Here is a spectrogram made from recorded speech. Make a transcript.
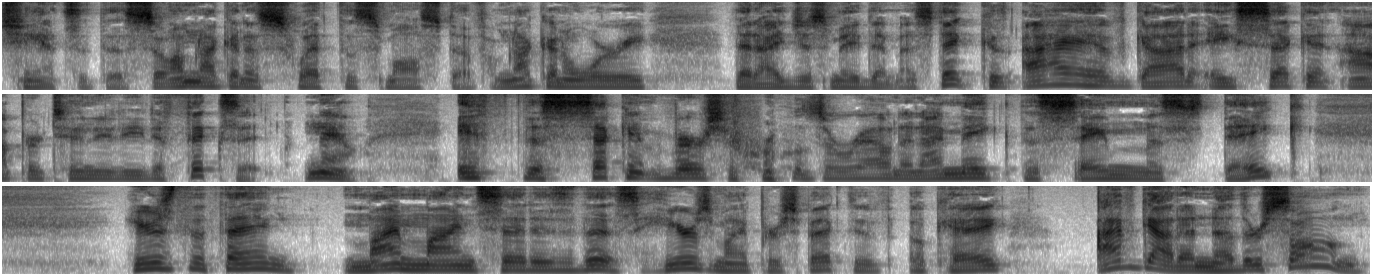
chance at this. So I'm not going to sweat the small stuff. I'm not going to worry that I just made that mistake because I have got a second opportunity to fix it. Now, if the second verse rolls around and I make the same mistake, here's the thing. My mindset is this. Here's my perspective. Okay. I've got another song.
